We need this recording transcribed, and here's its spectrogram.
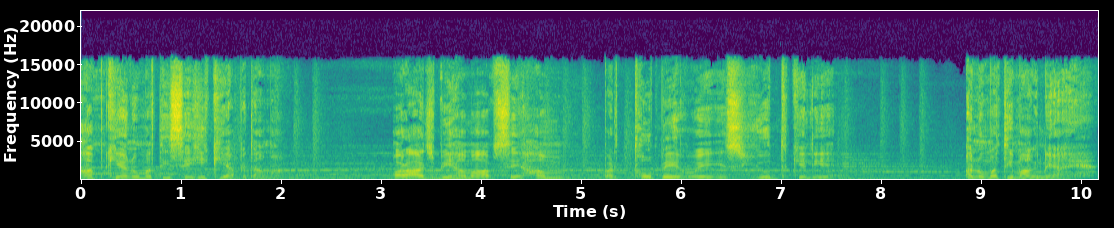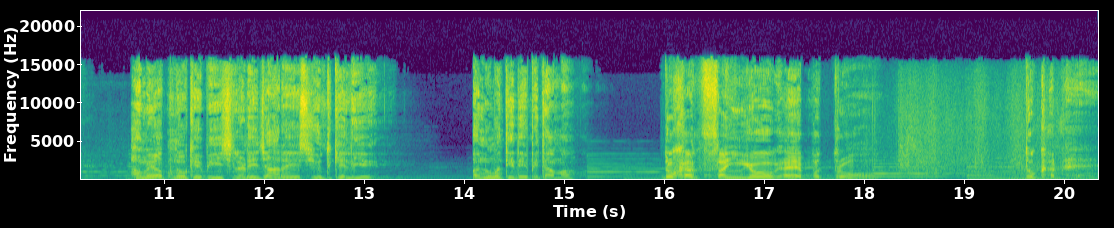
आपकी अनुमति से ही किया पितामह। और आज भी हम आपसे हम थोपे हुए इस युद्ध के लिए अनुमति मांगने आए हैं। हमें अपनों के बीच लड़े जा रहे इस युद्ध के लिए अनुमति दे पितामह। दुखद संयोग है पुत्रों। दुखद है।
